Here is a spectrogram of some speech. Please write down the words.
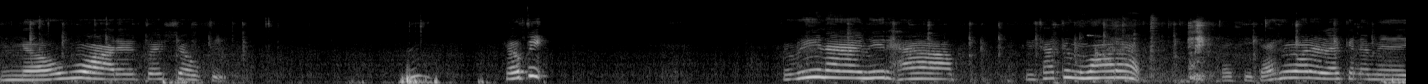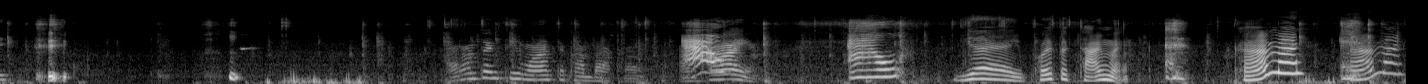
No water for Sophie. Sophie! Serena, I need help. You're touching water. And she doesn't want to look at me. I don't think she wants to come back home. I'm trying. Ow! Yay, perfect timing. Come on, come on.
